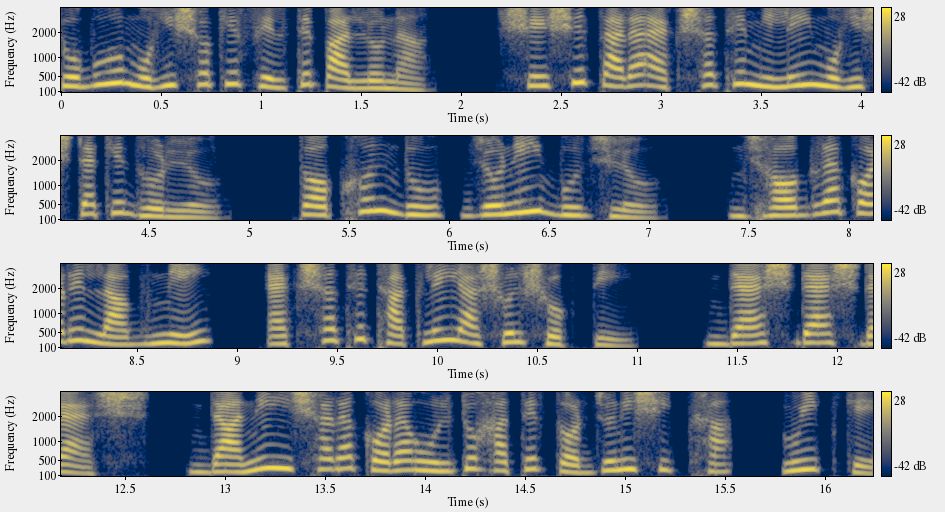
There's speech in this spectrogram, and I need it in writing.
তবুও মহিষকে ফেলতে পারল না। শেষে তারা একসাথে মিলেই মহিষটাকে ধরল। তখন দু জনেই বুঝল, ঝগড়া করে লাভ নেই, একসাথে থাকলেই আসল শক্তি। ড্যাশ ড্যাশ ড্যাশ। ডানে ইশারা করা উল্টো হাতের তর্জনী শিক্ষা উইককে।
